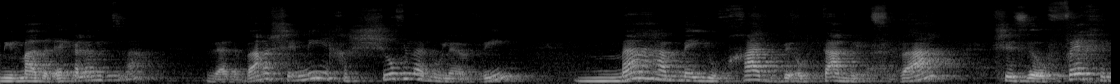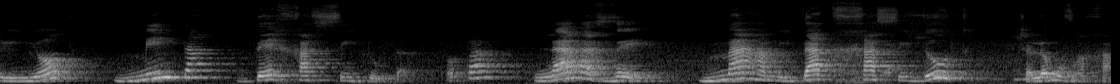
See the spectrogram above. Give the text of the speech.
נלמד רקע למצווה. והדבר השני, חשוב לנו להבין מה המיוחד באותה מצווה, שזה הופך להיות מילתא דחסידותא. עוד פעם, למה זה? מה המידת חסידות? שלום וברכה.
